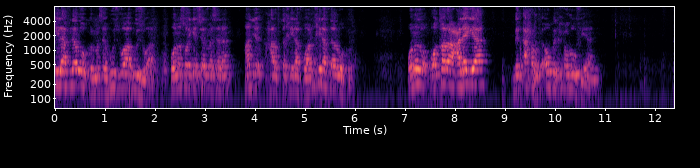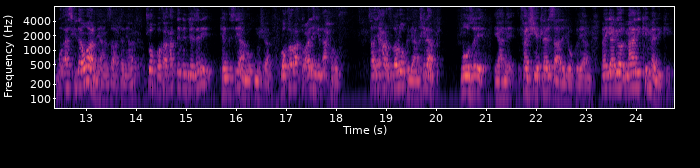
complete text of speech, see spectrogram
hilafları okur. Mesela huzva huzva. Ondan sonra geçer mesela hangi harfte hilaf vardı? Hilafları okur. Onu vakara aleyye bil ahruf ev bil huruf yani. Bu eskiden vardı yani zaten yani. Çok bakar hatta İbn Cezeri kendisi yani okumuş yani. Ve kara'tu aleyhi'l ahruf. Sadece harfleri okur yani hilaf. Mevzu yani ferşiyetleri sadece okur yani. Ve geliyor Maliki Meliki.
